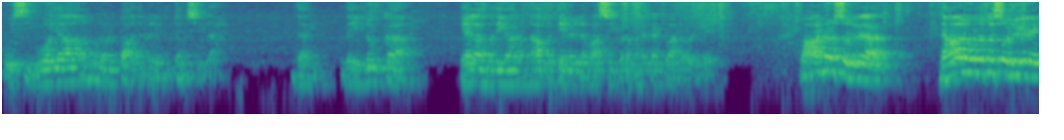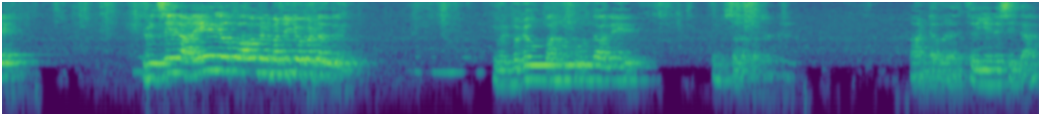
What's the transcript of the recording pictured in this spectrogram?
பூசி ஓயாமல் அவன் பாதங்களை முத்தம் செய்தார். இந்த- இதை லூக்கா ஏழாம் அதிகாரம் நாற்பத்தி ஏழுல வாசிக்கிறோம் என கண்பானவர்களே. வானவர் சொல்கிறார் நான் உனக்கு சொல்கிறேன் இவள் செய்த அநேக பாவங்கள் மன்னிக்கப்பட்டது. இவள் மிகவும் அன்பு கூர்ந்தாலே என்று சொல்லப்பட்டிருக்கு. ஆண்டவர் ஸ்திரீ என்ன செய்தார்?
